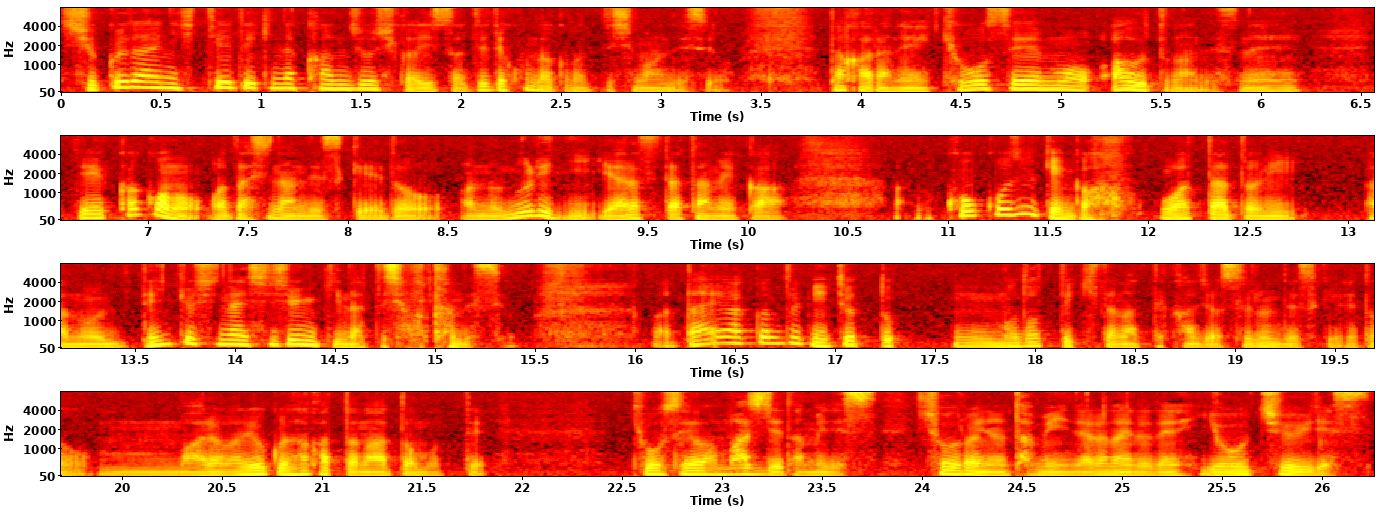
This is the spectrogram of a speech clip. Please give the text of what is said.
宿題に否定的な感情しか実は出てこなくなってしまうんですよ。だからね強制もアウトなんですね。で過去の私なんですけれどあの無理にやらせたためか高校受験が 終わった後にあの勉強しない思春期になってしまったんですよ、まあ、大学の時にちょっと、うん、戻ってきたなって感じはするんですけれど、うん、あれは良くなかったなと思って強制はマジでダメです。将来のためにならないので、要注意です。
